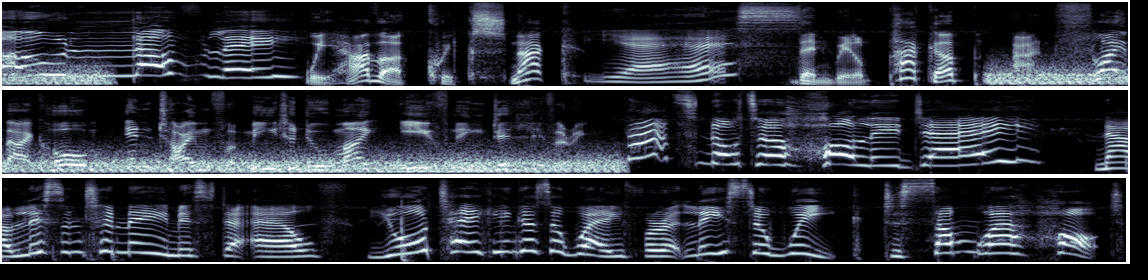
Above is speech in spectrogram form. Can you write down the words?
Oh, lovely! We have a quick snack. Yes? Then we'll pack up and fly back home in time for me to do my evening delivery. That's not a holiday! Now listen to me, Mr. Elf. You're taking us away for at least a week to somewhere hot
